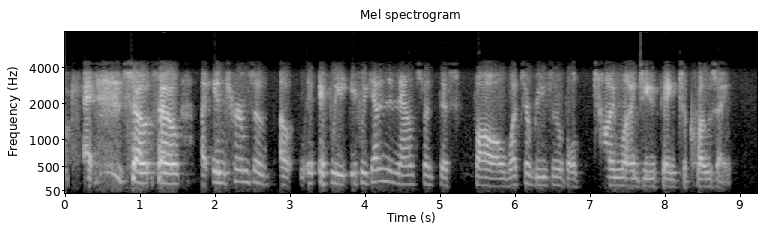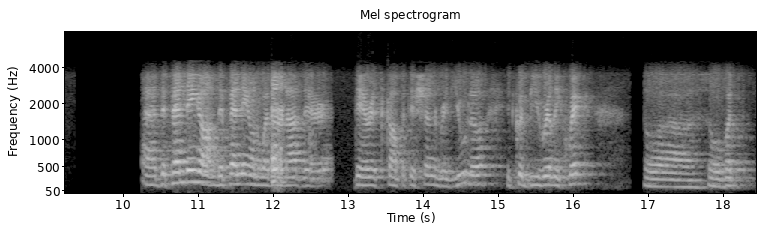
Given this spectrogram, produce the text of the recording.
Okay. So, so uh, in terms of oh, if we if we get an announcement this fall, what's a reasonable timeline, do you think, to closing? Depending on depending on whether or not there there is competition review it could be really quick. So uh so but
